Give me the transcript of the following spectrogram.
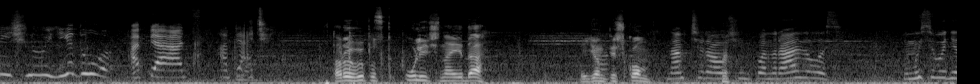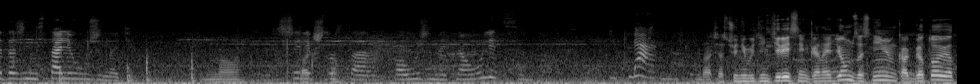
Уличную еду. Опять, опять. Второй выпуск «Уличная еда». Идем пешком. Нам вчера очень понравилось, и мы сегодня даже не стали ужинать. Ну, Решили что? просто поужинать на улице. Да. да, сейчас что-нибудь интересненькое найдем, заснимем, как готовят.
